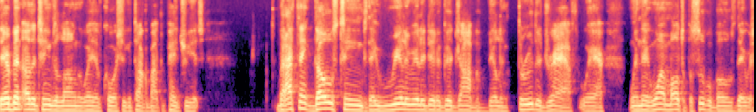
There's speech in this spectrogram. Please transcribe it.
There have been other teams along the way. Of course, you can talk about the Patriots. But I think those teams, they really, really did a good job of building through the draft where when they won multiple Super Bowls, they were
